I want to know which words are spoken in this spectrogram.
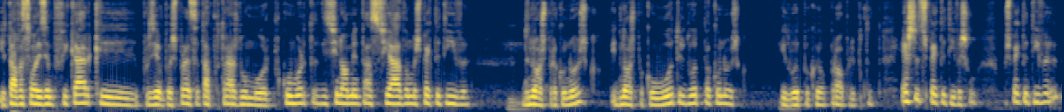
Eu estava só a exemplificar que, por exemplo, a esperança está por trás do amor, porque o amor tradicionalmente está associado a uma expectativa de nós para connosco, e de nós para com o outro, e do outro para connosco, e do outro para com ele próprio. Portanto, estas expectativas são uma expectativa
